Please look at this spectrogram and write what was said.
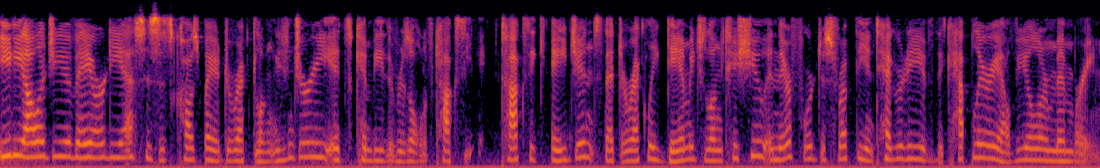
Etiology of ARDS is it's caused by a direct lung injury. It can be the result of toxic, toxic agents that directly damage lung tissue and therefore disrupt the integrity of the capillary alveolar membrane.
